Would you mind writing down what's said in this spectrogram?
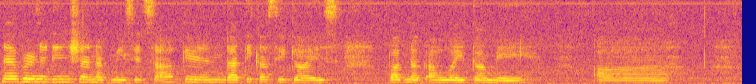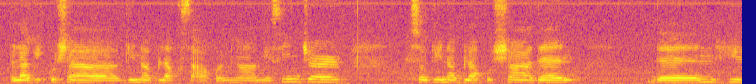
never na din siya nag-message sa akin. Dati kasi guys, pag nag-away kami, ah, palagi ko siya ginablock sa akon nga messenger. So, ginablock ko siya. Then, then, he,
